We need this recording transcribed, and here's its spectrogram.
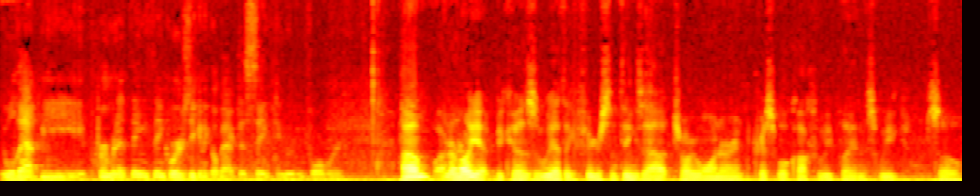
Will that be a permanent thing, you think, or is he going to go back to safety moving forward? Um, I don't know yet because we have to figure some things out. Troy Warner and Chris Wilcox will be playing this week, so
